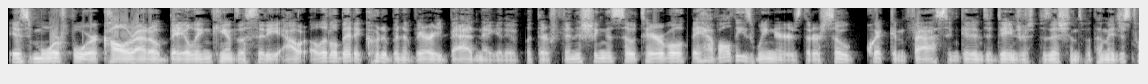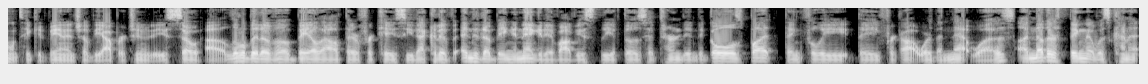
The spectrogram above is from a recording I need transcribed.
is more for Colorado bailing Kansas City out a little bit. It could have been a very bad negative, but their finishing is so terrible. They have all these wingers that are so quick and fast and get into dangerous positions, but then they just don't take advantage of the opportunities. So uh, a little bit of a bailout there for Casey. That could have ended up being a negative, obviously, if those had turned into goals, but thankfully they forgot where the net was. Another thing that was kind of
